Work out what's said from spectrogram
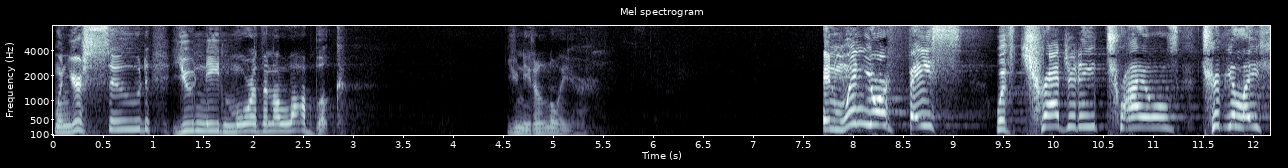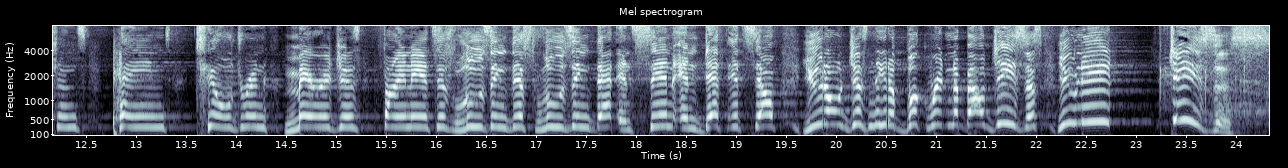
When you're sued, you need more than a law book. You need a lawyer. And when you're faced with tragedy, trials, tribulations, pains, children, marriages, finances, losing this, losing that, and sin and death itself, you don't just need a book written about Jesus, you need Jesus.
